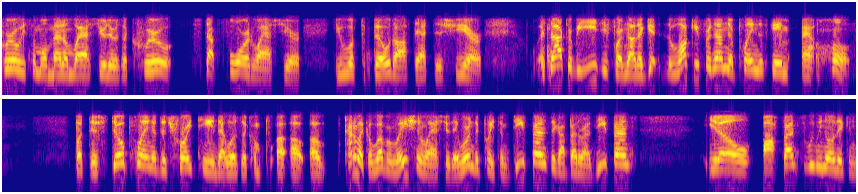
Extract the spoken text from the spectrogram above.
clearly some momentum last year. There was a clear step forward last year. You look to build off that this year. It's not going to be easy for them now. They get lucky for them. They're playing this game at home, but they're still playing a Detroit team that was a, a, a, a kind of like a revelation last year. They learned to play some defense. They got better on defense. You know, offensively, we know they can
